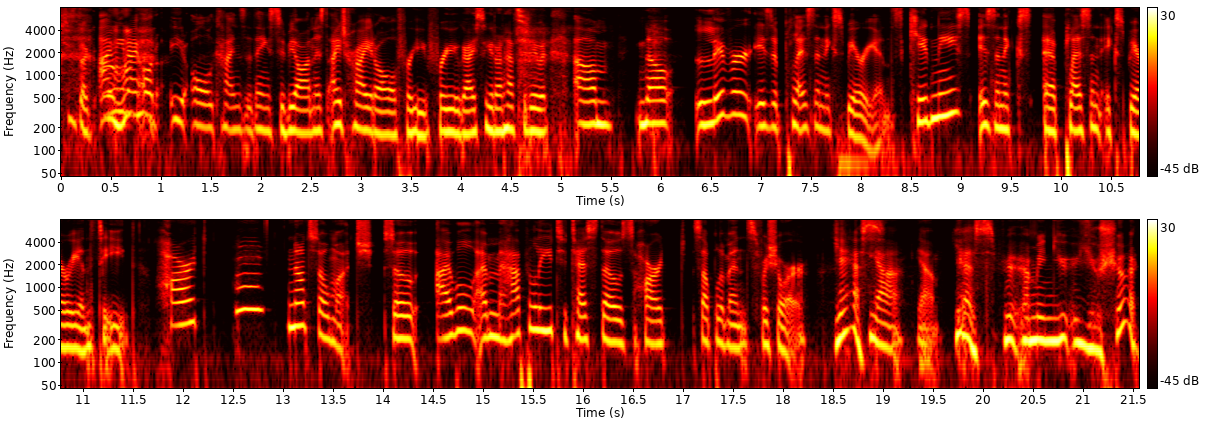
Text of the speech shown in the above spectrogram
She's like, I mean, I "Uh-huh." eat all kinds of things. To be honest, I try it all for you, for you guys, so you don't have to do it. Um, no, liver is a pleasant experience. Kidneys is an ex- a pleasant experience to eat. Heart, mm, not so much. So I will. I'm happily to test those heart supplements for sure. Yes. Yeah, yeah, Yes. I mean, you you should.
